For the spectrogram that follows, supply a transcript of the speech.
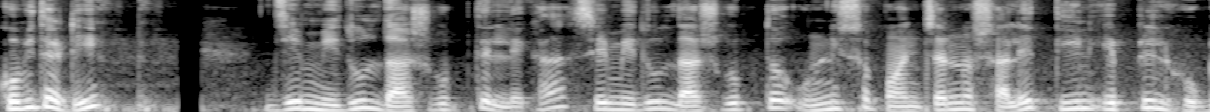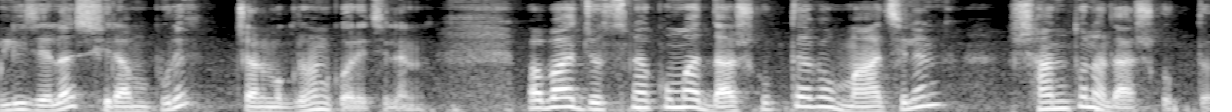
কবিতাটি, যে মৃদুল দাশগুপ্তের লেখা, সেই মৃদুল দাশগুপ্ত উনিশশো পঞ্চান্ন সালে তিন এপ্রিল হুগলি জেলার শ্রীরামপুরে জন্মগ্রহণ করেছিলেন। বাবা জ্যোৎস্না কুমার দাশগুপ্ত এবং মা ছিলেন শান্তনা দাশগুপ্ত।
